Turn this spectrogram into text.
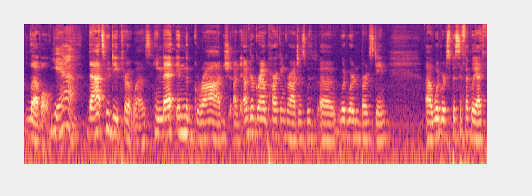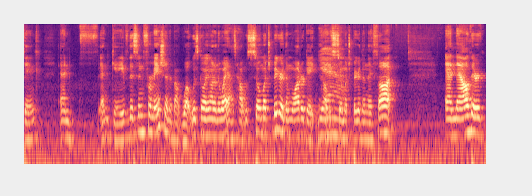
level. Yeah. That's who Deep Throat was. He met in the garage, on underground parking garages with uh, Woodward and Bernstein, uh, Woodward specifically, I think, and and gave this information about what was going on in the White House, how it was so much bigger than Watergate, and how it was so much bigger than they thought. And now they're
